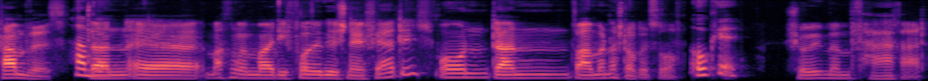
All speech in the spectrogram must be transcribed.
haben wir es. Haben wir. Dann äh, machen wir mal die Folge schnell fertig und dann fahren wir nach Stockelsdorf. Okay. Schön mit dem Fahrrad.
